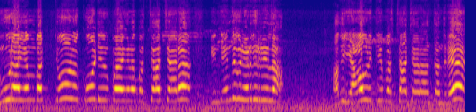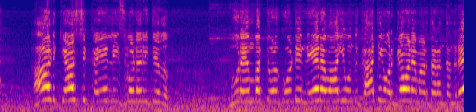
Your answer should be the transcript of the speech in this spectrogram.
ನೂರ ಎಂಬತ್ತೇಳು ಕೋಟಿ ರೂಪಾಯಿಗಳ ಭ್ರಷ್ಟಾಚಾರ ಹಿಂದೆಂದಿಗೂ ನಡೆದಿರಲಿಲ್ಲ. ಅದು ಯಾವ ರೀತಿಯ ಭ್ರಷ್ಟಾಚಾರ ಅಂತಂದ್ರೆ ಹಾರ್ಡ್ ಕ್ಯಾಶ್ ಕೈಯಲ್ಲಿ ಇಸ್ಕೊಂಡ ರೀತಿ ಅದು. ನೂರ ಎಂಬತ್ತೇಳು ಕೋಟಿ ನೇರವಾಗಿ ಒಂದು ಖಾತೆಗೆ ವರ್ಗಾವಣೆ ಮಾಡ್ತಾರೆ ಅಂತಂದ್ರೆ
